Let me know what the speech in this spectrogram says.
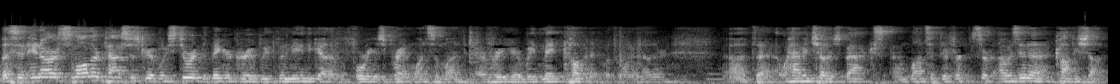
Listen, in our smaller pastors group, we steward the bigger group. We've been meeting together for four years, praying once a month every year. We've made covenant with one another uh, to have each other's backs. Um, lots of different. serv- I was in a coffee shop,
